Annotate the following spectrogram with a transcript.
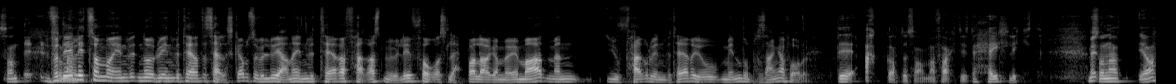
Sant? Eh, for det er litt som Når du inviterer til selskap, så vil du gjerne invitere færrest mulig for å slippe å lage mye mat, men jo færre du inviterer, jo mindre presanger får du. Det er akkurat det samme, faktisk. Det er helt likt. Men, sånn at, ja,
